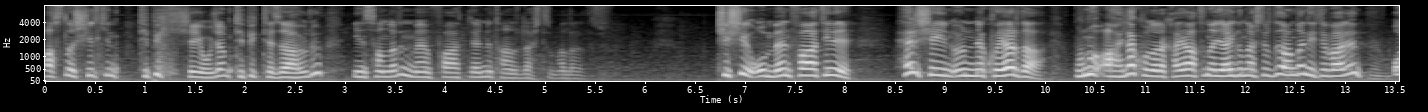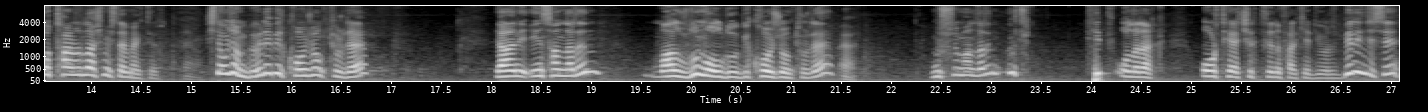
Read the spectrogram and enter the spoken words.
aslında şirkin tipik şeyi hocam, tipik tezahürü insanların menfaatlerini tanrılaştırmalarıdır. Kişi o menfaatini her şeyin önüne koyar da bunu ahlak olarak hayatına yaygınlaştırdığı andan itibaren o tanrılaşmış demektir. İşte hocam böyle bir konjonktürde yani insanların mazlum olduğu bir konjonktürde Evet. Müslümanların üç tip olarak ortaya çıktığını fark ediyoruz. Birincisi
